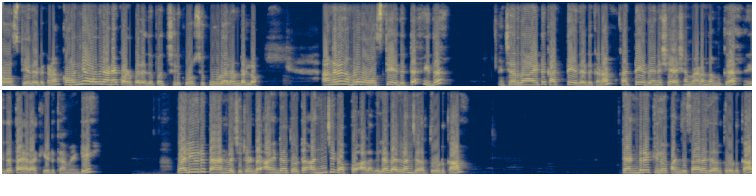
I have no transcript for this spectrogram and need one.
റോസ്റ്റ് ചെയ്തെടുക്കണം. കുറഞ്ഞ അളവിലാണെങ്കിൽ കുഴപ്പമില്ല. ഇതിപ്പോ ഇച്ചിരി കുറച്ച് കൂടുതലുണ്ടല്ലോ. അങ്ങനെ നമ്മൾ റോസ്റ്റ് ചെയ്തിട്ട് ഇത് ചെറുതായിട്ട് കട്ട് ചെയ്തെടുക്കണം. കട്ട് ചെയ്തതിന് ശേഷം വേണം നമുക്ക് ഇത് തയ്യാറാക്കി എടുക്കാൻ വേണ്ടി. വലിയൊരു പാൻ വെച്ചിട്ടുണ്ട്. അതിന്റെ അകത്തോട്ട് അഞ്ച് കപ്പ് അളവിൽ വെള്ളം ചേർത്ത് കൊടുക്കാം. രണ്ടര കിലോ പഞ്ചസാര ചേർത്ത് കൊടുക്കാം.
